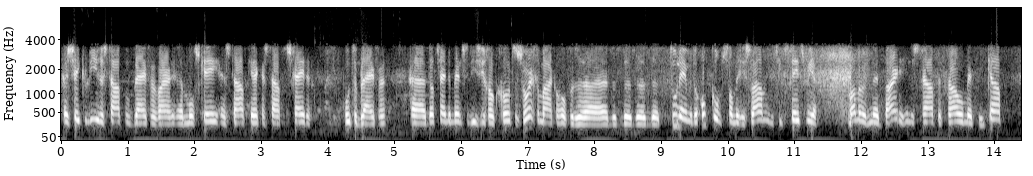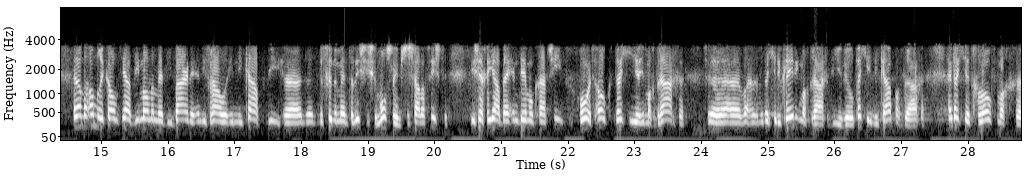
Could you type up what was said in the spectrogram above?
een seculiere staat moet blijven waar moskee en staat, kerk en staat gescheiden moeten blijven. Dat zijn de mensen die zich ook grote zorgen maken over de, de, de, de, toenemende opkomst van de islam. Je ziet steeds meer mannen met, baarden in de straten, vrouwen met niqab. En aan de andere kant, ja, die mannen met die baarden en die vrouwen in die kaap, die, uh, de, de, fundamentalistische moslims, de salafisten, die zeggen, ja, bij een democratie hoort ook dat je je mag dragen, dat je de kleding mag dragen die je wilt, dat je in die kaap mag dragen en dat je het geloof mag uh,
